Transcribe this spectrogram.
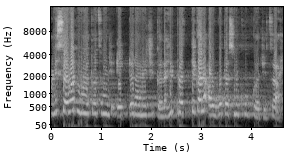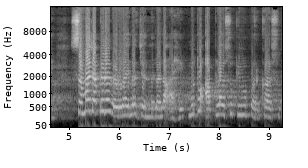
आणि सर्वात महत्वाचं म्हणजे एकटं राहण्याची कला ही प्रत्येकाला अवगत असणं खूप गरजेचं आहे. समाज आपल्याला रडवायला जन्मलेला आहे. मग तो आपला असो किंवा परखा असो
